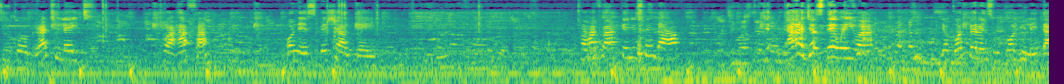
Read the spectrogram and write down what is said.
to congratulate Twahafa on a special day. Twahafa, can you stand up? Ah, just stay where you are. Your godparents will call you later.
